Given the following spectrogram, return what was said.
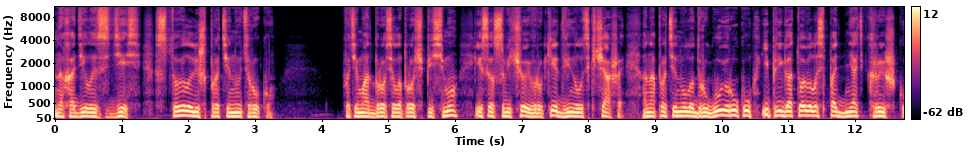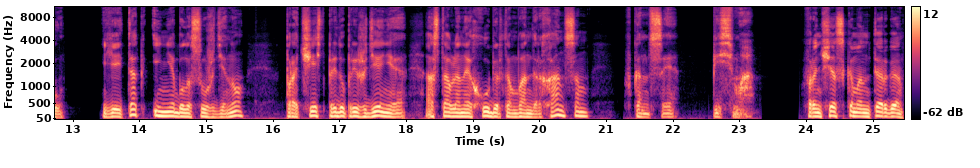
находилось здесь, стоило лишь протянуть руку. Фатима отбросила прочь письмо и со свечой в руке двинулась к чаше. Она протянула другую руку и приготовилась поднять крышку. Ей так и не было суждено прочесть предупреждение, оставленное Хубертом Вандерхансом в конце письма. Франческо Монтерго,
